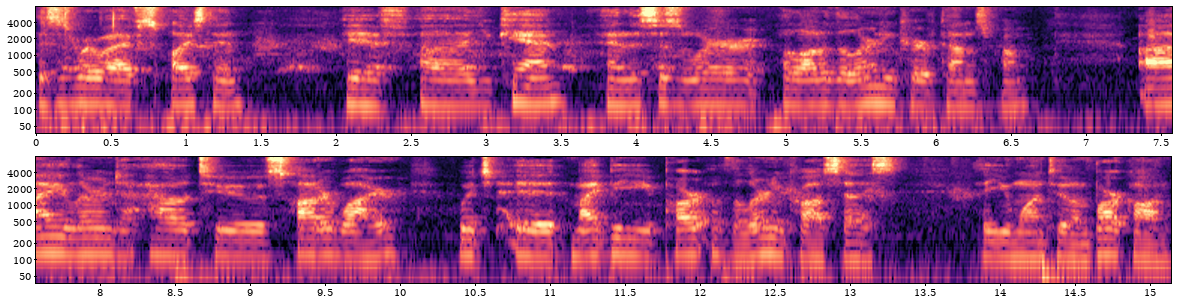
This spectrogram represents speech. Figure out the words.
This is where I've spliced in. If uh, you can, and this is where a lot of the learning curve comes from, I learned how to solder wire, which it might be part of the learning process that you want to embark on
